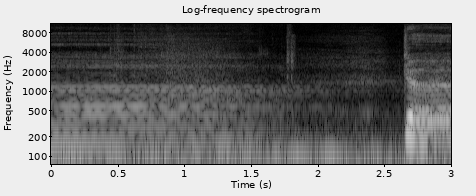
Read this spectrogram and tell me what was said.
Duh.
